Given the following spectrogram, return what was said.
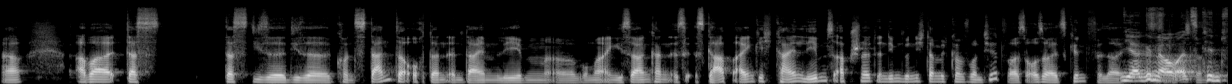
Ja, aber dass dass diese, diese Konstante auch dann in deinem Leben, äh, wo man eigentlich sagen kann, es, es gab eigentlich keinen Lebensabschnitt, in dem du nicht damit konfrontiert warst, außer als Kind vielleicht. Ja, genau, als Kind.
